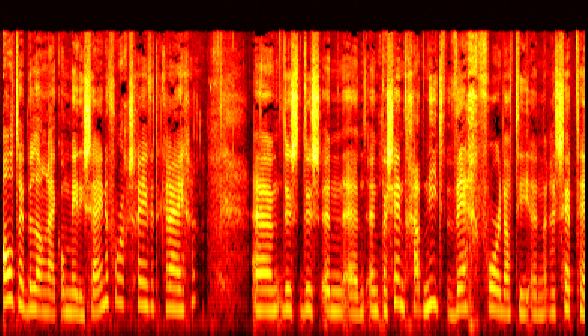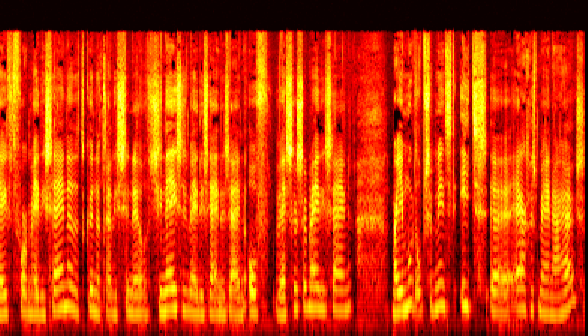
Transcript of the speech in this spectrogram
altijd belangrijk om medicijnen voorgeschreven te krijgen. Um, dus dus een, een, een, patiënt gaat niet weg voordat hij een recept heeft voor medicijnen. Dat kunnen traditioneel Chinese medicijnen zijn of westerse medicijnen. Maar je moet op zijn minst iets uh, ergens mee naar huis.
